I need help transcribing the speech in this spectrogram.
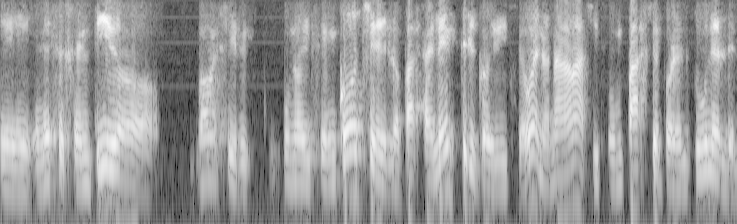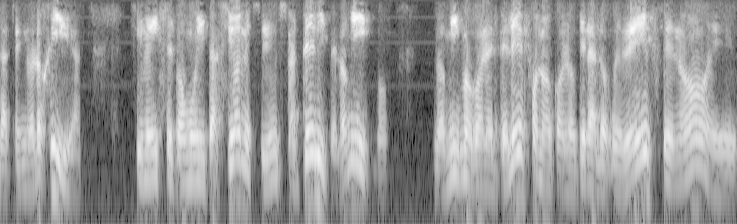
Eh, en ese sentido, vamos a decir, uno dice un coche, lo pasa eléctrico y dice, bueno, nada más, hizo un pase por el túnel de la tecnología. Si uno dice comunicaciones y un satélite, lo mismo. Lo mismo con el teléfono, con lo que eran los BBS, ¿no? Eh,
